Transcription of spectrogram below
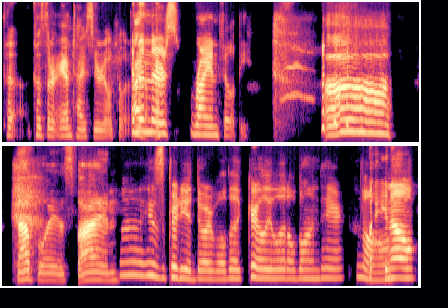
Because they're anti serial killer. And I then don't know. there's Ryan Phillippe. ah, that boy is fine. Oh, he's pretty adorable. The curly little blonde hair. But you know,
